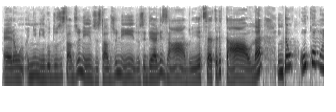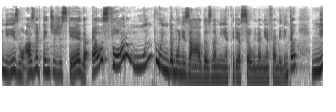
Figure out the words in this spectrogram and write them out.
eram inimigos dos Estados Unidos, Estados Unidos idealizado e etc e tal, né? Então, o comunismo, as vertentes de esquerda, elas foram muito endemonizadas na minha criação e na minha família. Então, me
